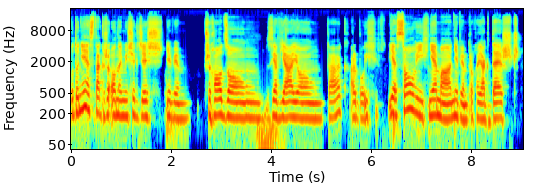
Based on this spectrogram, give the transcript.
Bo to nie jest tak, że one mi się gdzieś, nie wiem, przychodzą, zjawiają, tak? Albo ich je, są i ich nie ma, nie wiem, trochę jak deszcz.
